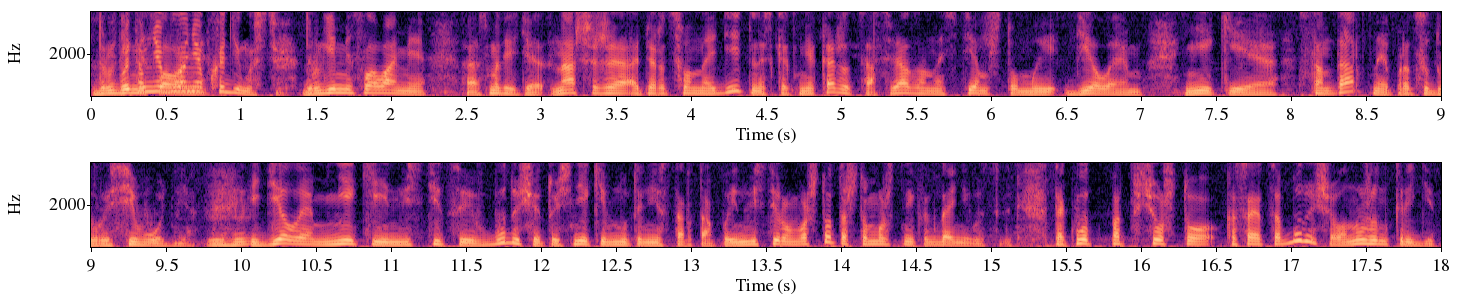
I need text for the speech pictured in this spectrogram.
В другими этом не было словами, необходимости. Другими словами, э, смотрите, наша же операционная деятельность, как мне кажется, связана с тем, что мы делаем некие стандартные процедуры сегодня и делаем некие инвестиции в будущее, то есть некий внутренний стартап, и инвестируем во что-то, что может никогда не выстрелить. Так вот, под все, что касается будущего, нужен кредит.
